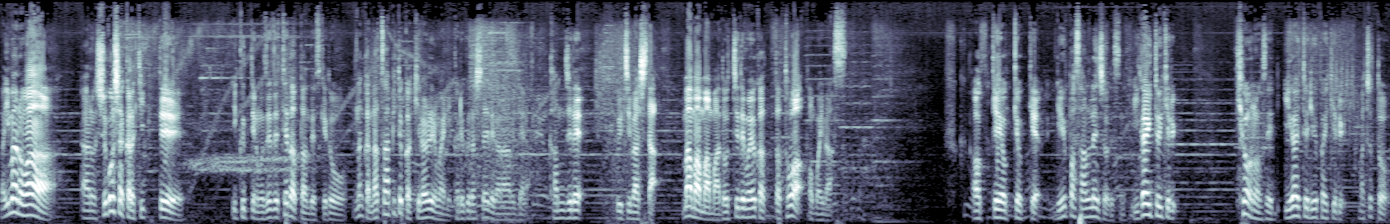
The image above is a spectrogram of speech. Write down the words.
まあ、今のは、あの、守護者から切って、行くっていうのも全然手だったんですけど、なんか夏ハピとか切られる前に軽く出したいかな、みたいな感じで打ちました。まあまあまあまあ、どっちでもよかったとは思います。オッケーオッケーオッケー。リューパ3連勝ですね。意外といける。今日のせい、意外とリューパいける。まあちょっと、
